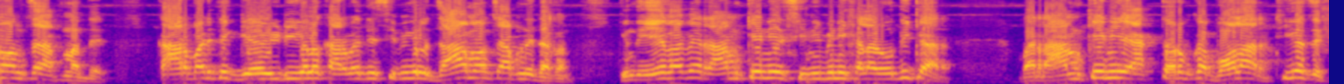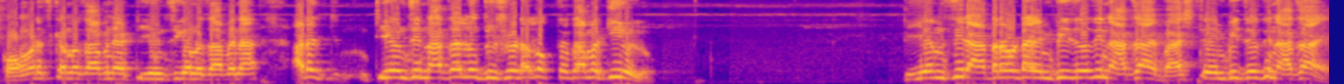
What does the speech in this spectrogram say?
মন চায় আপনাদের। কার বাড়িতে ইডি গেলো, কার বাড়িতে সিবি গেলো, যা মন চায় আপনি দেখুন। কিন্তু এভাবে রামকে নিয়ে সিনিবিনি খেলার অধিকার বা রামকে নিয়ে একতরফা বলার, ঠিক আছে, কংগ্রেস কেন যাবে না টিএমসি কেন যাবে না? আরে টিএমসি না যাইলেও দুশোটা লোক, তাতে আমার কী হলো? টিএমসির আঠারোটা এমপি যদি না যায়, বাইশটা এমপি যদি না যায়,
